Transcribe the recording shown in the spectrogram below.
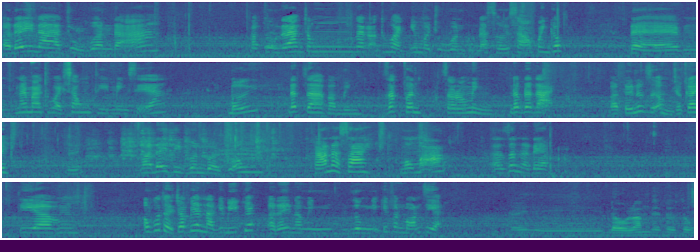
ở đây là chủ vườn đã Mặc dù đang trong giai đoạn thu hoạch nhưng mà chủ vườn cũng đã xới sáo quanh gốc Để nay mai thu hoạch xong thì mình sẽ bới đất ra và mình rắc phân Sau đó mình lấp đất lại và tưới nước giữ ẩm cho cây Đấy. Và đây thì vườn bưởi của ông khá là sai Mẫu mã rất là đẹp Thì ông có thể cho biết là cái bí quyết ở đây là mình dùng những cái phân bón gì ạ? Đây thì đầu năm thì tôi dùng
